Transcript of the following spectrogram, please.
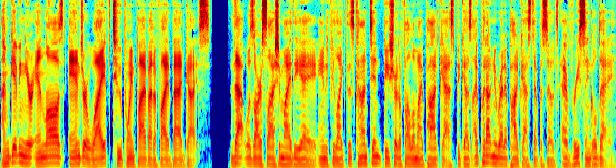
I'm giving your in laws and your wife 2.5 out of 5 bad guys. That was r slash am I the A. And if you like this content, be sure to follow my podcast because I put out new Reddit podcast episodes every single day.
